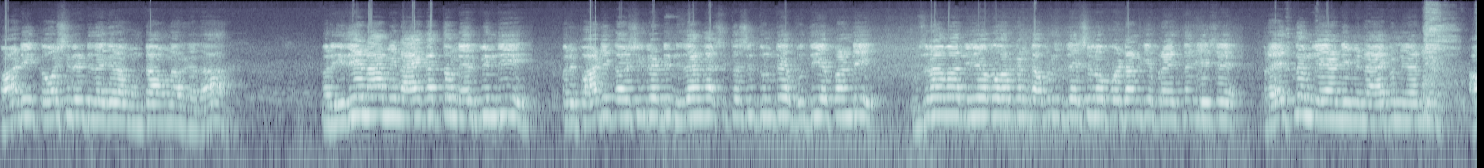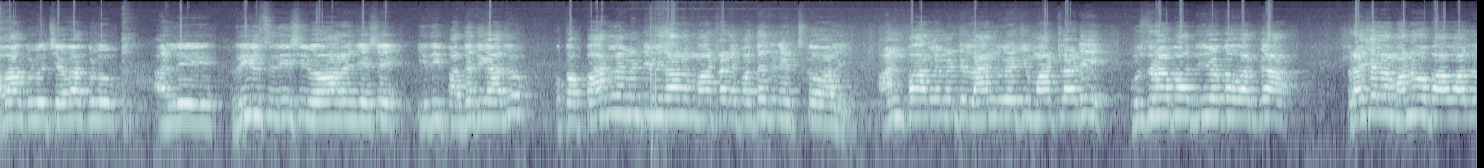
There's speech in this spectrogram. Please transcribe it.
పాడి కౌశిరెడ్డి దగ్గర ఉంటా ఉన్నారు కదా. మరి ఇదేనా మీ నాయకత్వం నేర్పింది? మరి పాడి కౌశిక్ రెడ్డి నిజంగా చిత్తశుద్ధి ఉంటే బుద్ధి చెప్పండి. హుజురాబాద్ నియోజకవర్గానికి అభివృద్ధి దశలో పోయడానికి ప్రయత్నం చేసే ప్రయత్నం చేయండి మీ నాయకుని కానీ అవాకులు చెవాకులు అల్లి రీల్స్ తీసి వ్యవహారం చేసే ఇది పద్ధతి కాదు. ఒక పార్లమెంటు విధానం మాట్లాడే పద్ధతి నేర్చుకోవాలి. అన్పార్లమెంటరీ లాంగ్వేజ్ మాట్లాడి హుజురాబాద్ నియోజకవర్గ ప్రజల మనోభావాలు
